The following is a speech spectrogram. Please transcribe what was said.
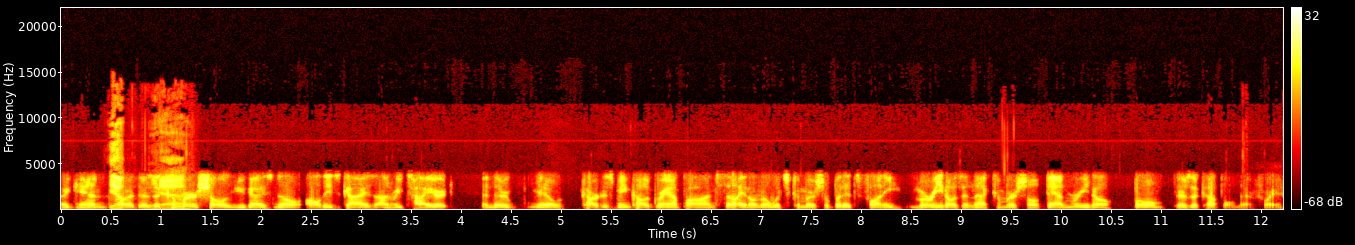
again. Yep. Uh, there's a yeah. commercial. You guys know all these guys unretired and they're you know Carter's being called grandpa and stuff. I don't know which commercial, but it's funny. Marino's in that commercial. Dan Marino. Boom. There's a couple there for you.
